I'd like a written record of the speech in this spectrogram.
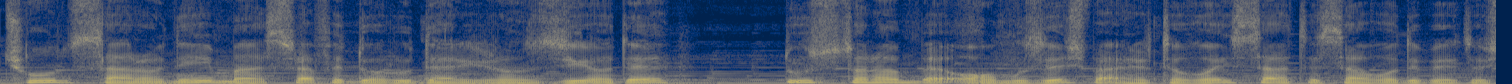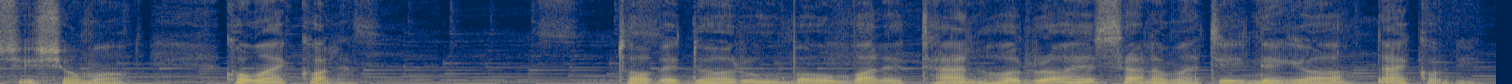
چون سرانه مصرف دارو در ایران زیاده دوست دارم به آموزش و ارتقای سطح سواد بهداشتی شما کمک کنم. تا به دارو به عنوان تنها راه سلامتی نگاه نکنید.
